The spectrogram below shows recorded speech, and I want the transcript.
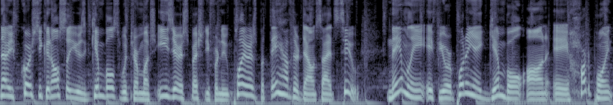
Now, of course, you can also use gimbals, which are much easier, especially for new players, but they have their downsides too. Namely, if you're putting a gimbal on a hardpoint,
